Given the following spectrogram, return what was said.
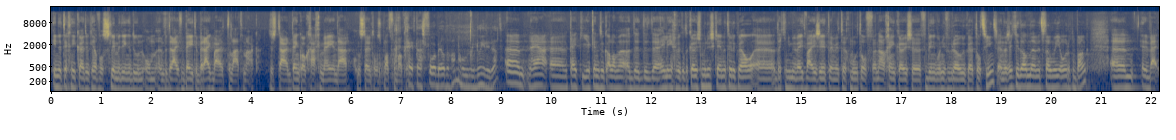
in de techniek kan je natuurlijk heel veel slimme dingen doen om een bedrijf beter bereikbaar te laten maken. Dus daar denken we ook graag in mee en daar ondersteunt ons platform ook. Geef daar eens voorbeelden van. Hoe, hoe doen jullie dat? Um, nou ja, uh, kijk, je kent natuurlijk allemaal de, de, de hele ingewikkelde keuzemenu's ken je natuurlijk wel. Uh, dat je niet meer weet waar je zit en weer terug moet. Of uh, nou, geen keuze, verbinding wordt nu verbroken, tot ziens. En dan zit je dan met stoom in je oren op de bank. Um, wij,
